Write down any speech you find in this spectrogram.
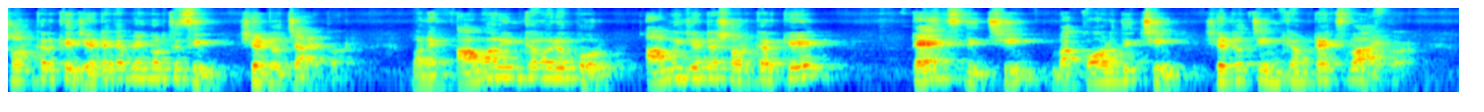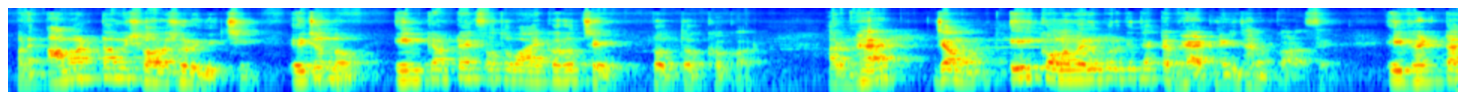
সরকারকে যে টাকা পে করতেছি, সেটা হচ্ছে আয়কর মানে আমার ইনকামের উপর আমি যেটা সরকারকে ট্যাক্স দিচ্ছি বা কর দিচ্ছি, সেটা হচ্ছে ইনকাম ট্যাক্স বা আয়কর। মানে আমারটা আমি সরাসরি দিচ্ছি। এই জন্য ইনকাম ট্যাক্স অথবা আয়কর হচ্ছে প্রত্যক্ষ কর। আর ভ্যাট যেমন এই কলমের উপর কিন্তু একটা ভ্যাট নির্ধারণ করা আছে। এই ভ্যাটটা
